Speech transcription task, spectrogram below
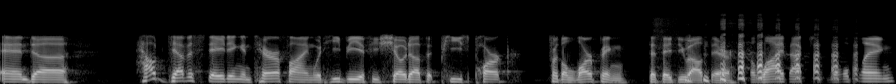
and uh, how devastating and terrifying would he be if he showed up at Pease Park for the LARPing that they do out there, the live action role playing?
